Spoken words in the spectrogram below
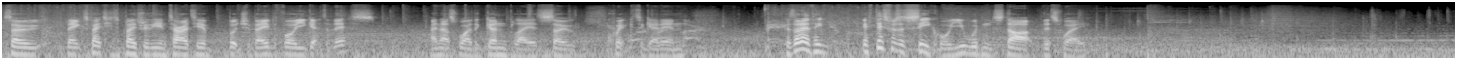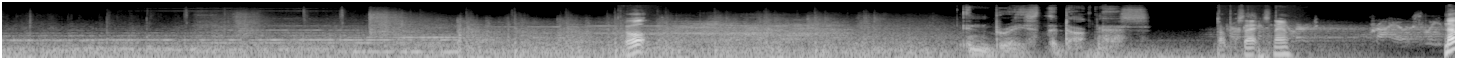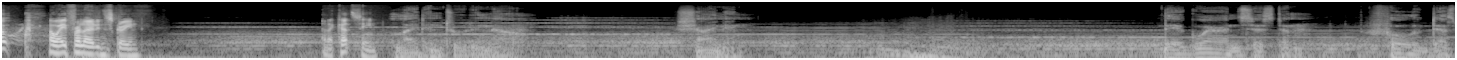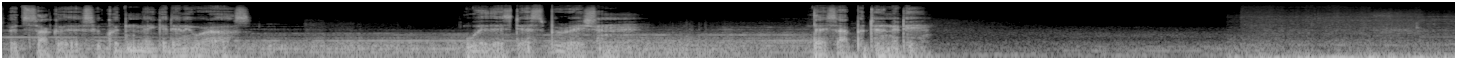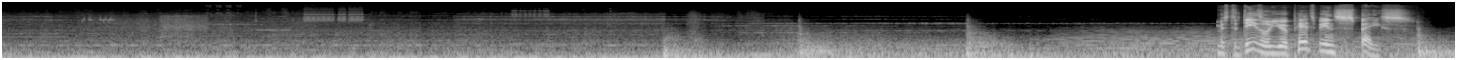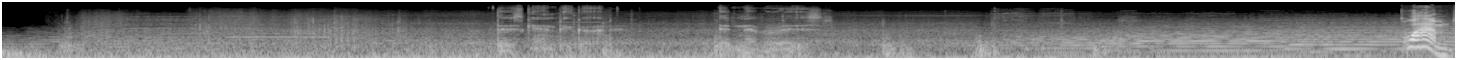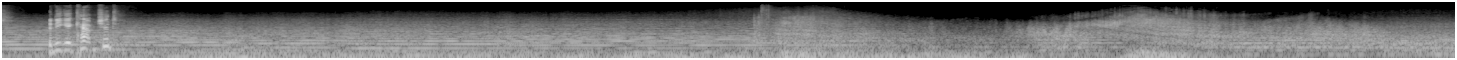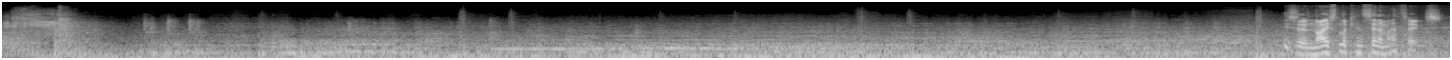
So they expect you to play through the entirety of Butcher Bay before you get to this, and that's why the gunplay is so quick to get in. Because I don't think, if this was a sequel, you wouldn't start this way. stuff now. No! I wait for a loading screen. And a cutscene. Light intruding now. Shining. The Agueran system, full of desperate suckers who couldn't make it anywhere else. With this desperation, this opportunity. Mr. Diesel, you appear to be in space. This can't be good. It never is. What happened? Did he get captured? These are nice looking cinematics.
